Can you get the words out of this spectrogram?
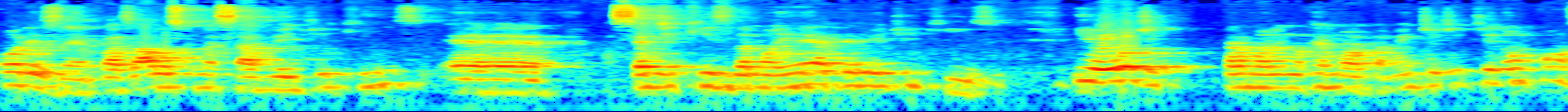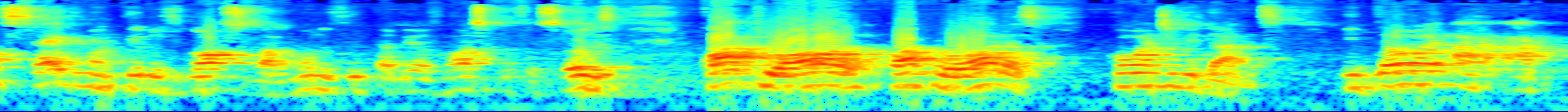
por exemplo, as aulas começavam meio-dia 15, é, às 7h15 da manhã até meio-dia 15. E hoje, trabalhando remotamente, a gente não consegue manter os nossos alunos e também os nossos professores quatro horas, quatro horas com atividades. Então, a, a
